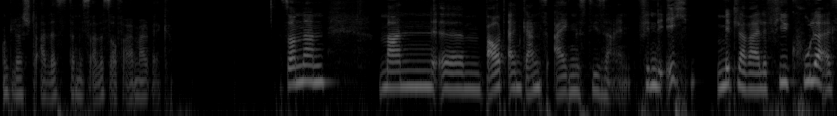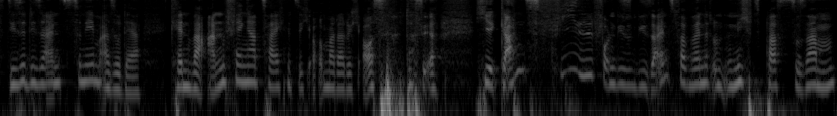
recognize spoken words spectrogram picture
und löscht alles, dann ist alles auf einmal weg. Sondern man ähm, baut ein ganz eigenes Design. Finde ich mittlerweile viel cooler, als diese Designs zu nehmen. Also der Canva-Anfänger zeichnet sich auch immer dadurch aus, dass er hier ganz viel von diesen Designs verwendet und nichts passt zusammen.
